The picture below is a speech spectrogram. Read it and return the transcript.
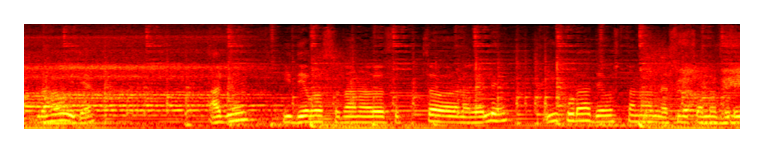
ವಿಗ್ರಹವೂ ಇದೆ. ಹಾಗೆ ಈ ದೇವಸ್ಥಾನದ ಸುತ್ತಣದಲ್ಲಿ ಈ ಕೂಡ ದೇವಸ್ಥಾನ ನರಸಿಂಹಸ್ವಾಮಿ ಗುಡಿ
